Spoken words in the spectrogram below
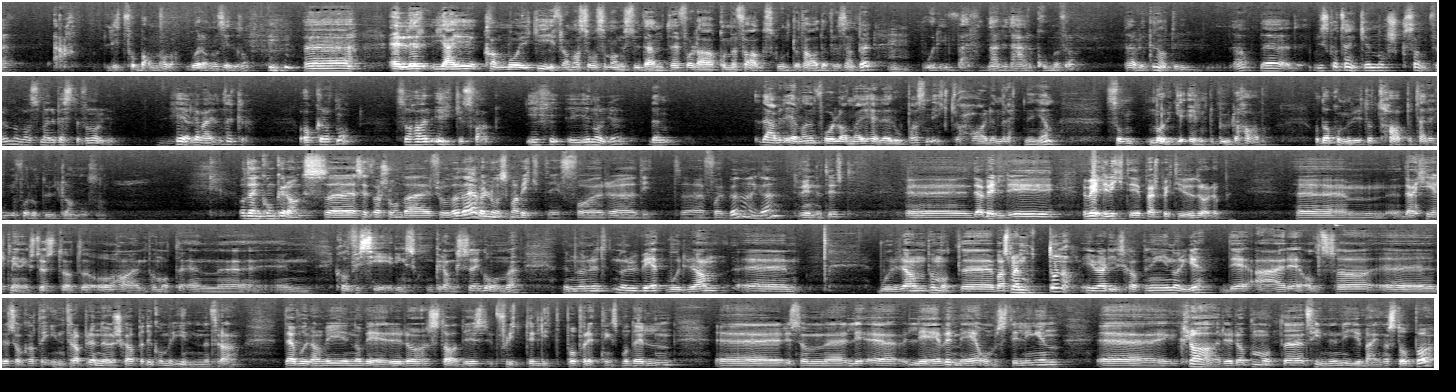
ja, litt forbanna, da. Går an å si det sånn. Eh, eller jeg kan, må ikke gi fra meg så og så mange studenter, for da kommer fagskolen til å ta det, f.eks. Mm. Hvor i verden er det det her kommer fra? Det er vel ikke noe at ja, det, det, Vi skal tenke norsk samfunn og hva som er det beste for Norge. Hele veien, tenker jeg. akkurat nå så har yrkesfag i, i Norge den, Det er vel en av de få landene i hele Europa som ikke har den retningen som Norge egentlig burde ha. Og da kommer vi til å tape terreng i forhold til utlandet også. Og den konkurransesituasjonen der, Frode, det er vel noe som er viktig for eh, ditt eh, forbund? ikke Definitivt. Eh, det er veldig, det er veldig viktig perspektiv du drar opp. Det er helt meningsløst å ha en, en, måte en, en kvalifiseringskonkurranse gående. Når du, når du vet hvordan, hvordan måte, Hva som er motoren da, i verdiskapning i Norge, det er altså det såkalte intraprenørskapet. Det kommer innenfra. Det er hvordan vi innoverer og stadig flytter litt på forretningsmodellen. Eh, liksom le, eh, lever med omstillingen. Eh, klarer å på en måte finne nye bein å stå på.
